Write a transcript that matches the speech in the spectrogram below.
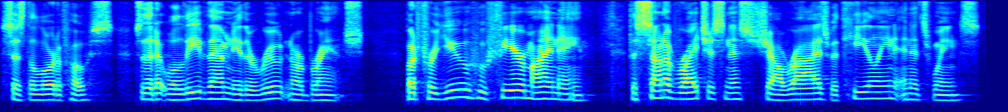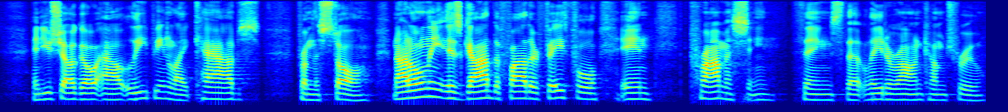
says the Lord of hosts, so that it will leave them neither root nor branch. But for you who fear my name, the Sun of Righteousness shall rise with healing in its wings, and you shall go out leaping like calves from the stall. Not only is God the Father faithful in promising things that later on come true.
